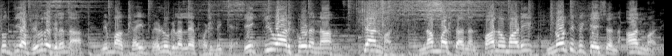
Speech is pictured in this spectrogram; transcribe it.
ಸುದ್ದಿಯ ವಿವರಗಳನ್ನ ನಿಮ್ಮ ಕೈ ಬೆಳುಗಳಲ್ಲೇ ಪಡಿಲಿಕ್ಕೆ ಈ ಕ್ಯೂ ಆರ್ ಕೋಡ್ ಅನ್ನ ಸ್ಕ್ಯಾನ್ ಮಾಡಿ. ನಮ್ಮ ಚಾನಲ್ ಫಾಲೋ ಮಾಡಿ ನೋಟಿಫಿಕೇಶನ್ ಆನ್ ಮಾಡಿ.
